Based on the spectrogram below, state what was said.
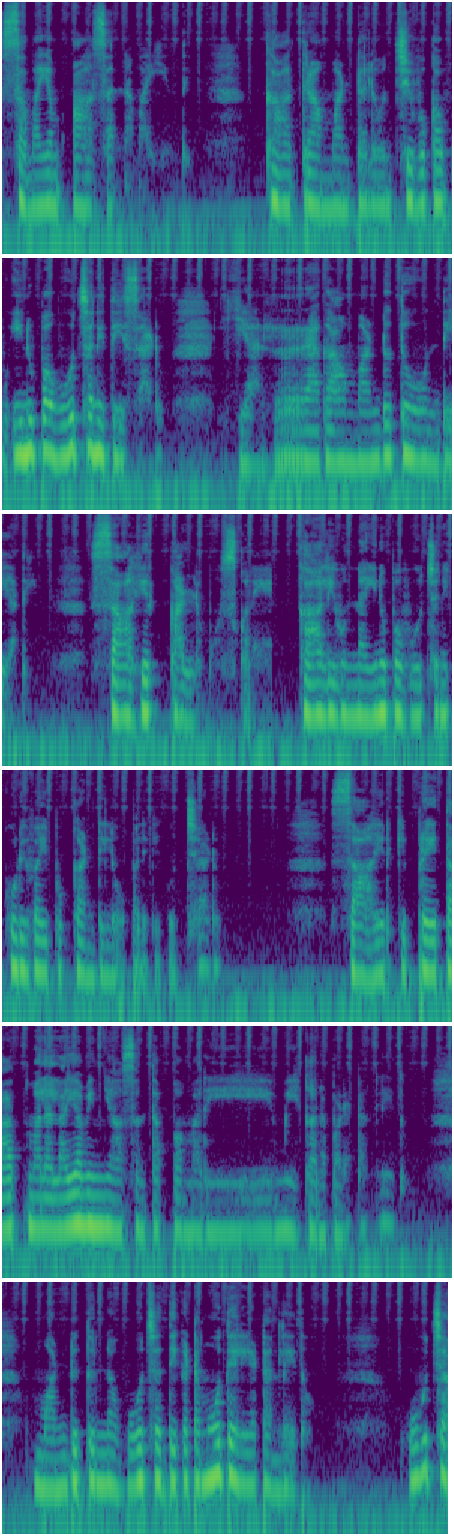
సమయం ఆసన్నమయ్యింది. కాద్రా మంటలోంచి ఒక ఇనుప ఊచని తీశాడు. ఎర్రగా మండుతూ ఉంది అది. సాహిర్ కళ్ళు మూసుకునే కాలి ఉన్న ఇనుప ఊచని కుడివైపు కంటి లోపలికి గుచ్చాడు. సాహిర్కి ప్రేతాత్మల లయ విన్యాసం తప్ప మరేమీ కనపడటం లేదు. మండుతున్న ఊచ దిగటమో తెలియటం లేదు. ఊచ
